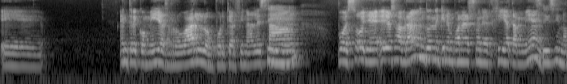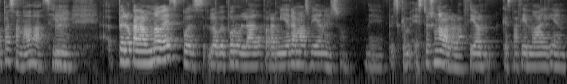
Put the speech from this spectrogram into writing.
eh, entre comillas, robarlo, porque al final están... Pues oye, ellos sabrán dónde quieren poner su energía también. Sí, sí, no pasa nada, sí. Mm. Pero cada uno ves, pues lo ve por un lado. Para mí era más bien eso. De, es que esto es una valoración que está haciendo alguien.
